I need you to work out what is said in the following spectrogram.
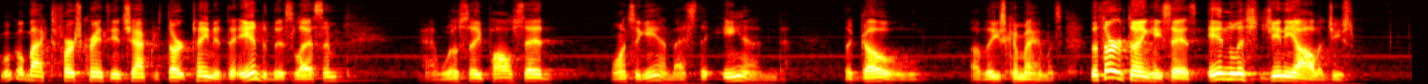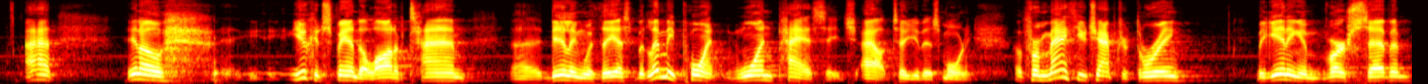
We'll go back to 1 Corinthians chapter 13 at the end of this lesson, and we'll see Paul said, once again, that's the end, the goal of these commandments. The third thing he says, endless genealogies. I, you know, you could spend a lot of time uh, dealing with this, but let me point one passage out to you this morning. From Matthew chapter 3, beginning in verse 7,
